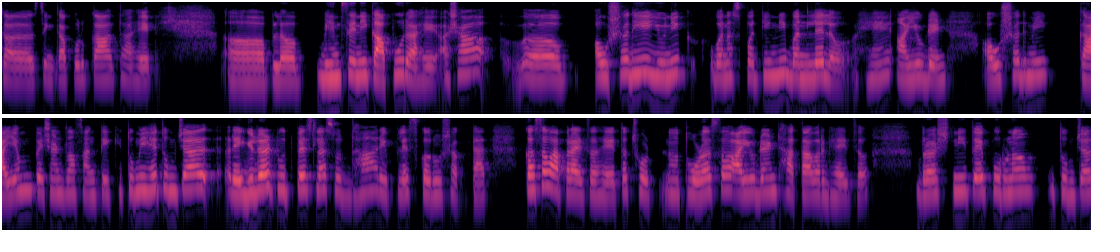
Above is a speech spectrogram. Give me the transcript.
क सिंगापूर काथ आहे, आपलं भीमसेनी कापूर आहे. अशा औषधी युनिक वनस्पतींनी बनलेलं हे आयुडेंट औषध मी कायम पेशंटना सांगते, की तुम्ही हे तुमच्या रेग्युलर टूथपेस्टला सुद्धा रिप्लेस करू शकतात. कसं वापरायचं हे? तर छो थोडंसं आयोडेंट हातावर घ्यायचं. ब्रशनी ते पूर्ण तुमच्या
